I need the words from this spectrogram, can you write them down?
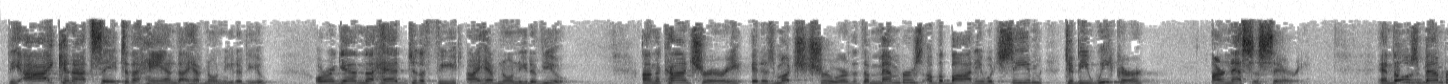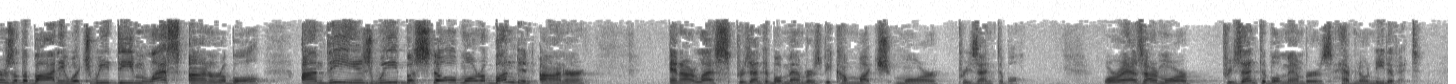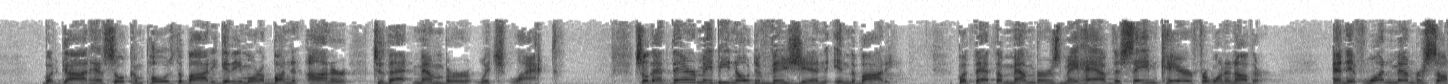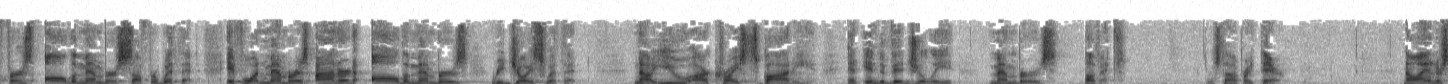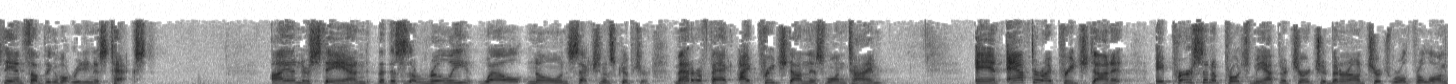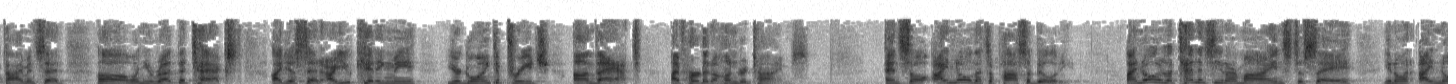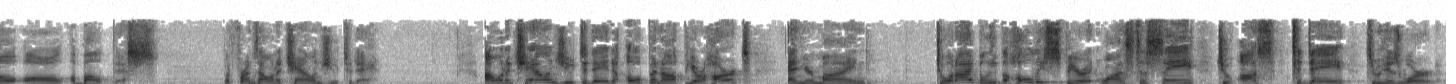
The eye cannot say to the hand, I have no need of you. Or again, the head to the feet, I have no need of you. On the contrary, it is much truer that the members of the body which seem to be weaker are necessary. And those members of the body which we deem less honorable, on these we bestow more abundant honor, and our less presentable members become much more presentable. Whereas our more presentable members have no need of it. But God has so composed the body, giving more abundant honor to that member which lacked. So that there may be no division in the body, but that the members may have the same care for one another. And if one member suffers, all the members suffer with it. If one member is honored, all the members rejoice with it. Now you are Christ's body and individually members of it. We'll stop right there. Now, I understand something about reading this text. I understand that this is a really well known section of Scripture. Matter of fact, I preached on this one time, and after I preached on it, a person approached me after church who'd been around church world for a long time and said, Oh, when you read the text, I just said, Are you kidding me? You're going to preach on that. I've heard it a hundred times. And so I know that's a possibility. I know there's a tendency in our minds to say, you know what, I know all about this. But, friends, I want to challenge you today. I want to challenge you today to open up your heart and your mind to what I believe the Holy Spirit wants to say to us today through His Word.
